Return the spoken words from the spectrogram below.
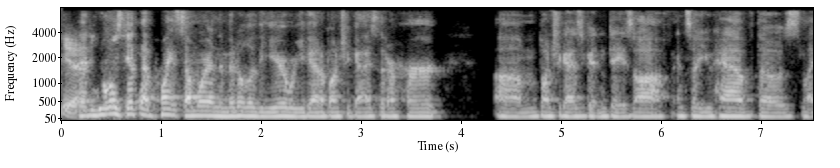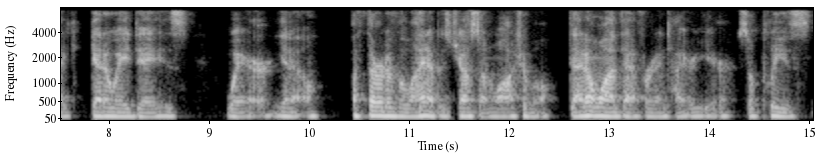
Yeah. And you always get that point somewhere in the middle of the year where you got a bunch of guys that are hurt, um, a bunch of guys are getting days off, and so you have those like getaway days where you know a third of the lineup is just unwatchable. I don't want that for an entire year. So please,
